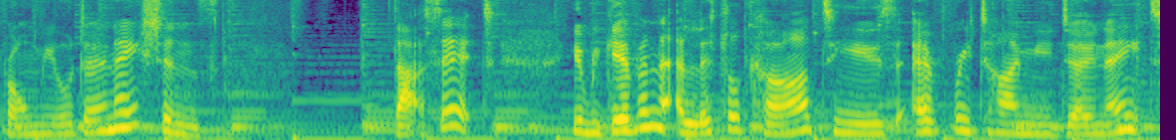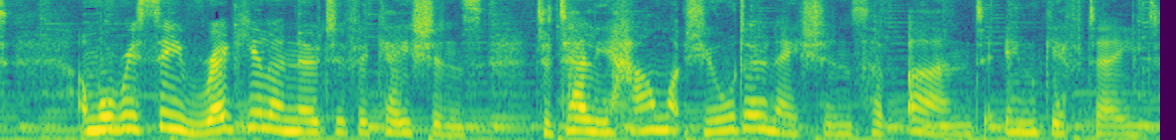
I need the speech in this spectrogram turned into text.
from your donations. That's it. You'll be given a little card to use every time you donate and will receive regular notifications to tell you how much your donations have earned in gift aid.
